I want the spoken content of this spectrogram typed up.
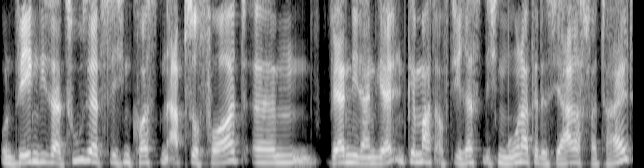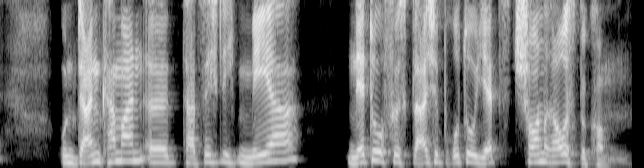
und wegen dieser zusätzlichen Kosten ab sofort ähm, werden die dann geltend gemacht, auf die restlichen Monate des Jahres verteilt. Und dann kann man äh, tatsächlich mehr netto fürs gleiche Brutto jetzt schon rausbekommen.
